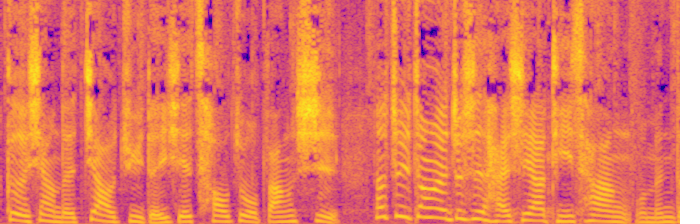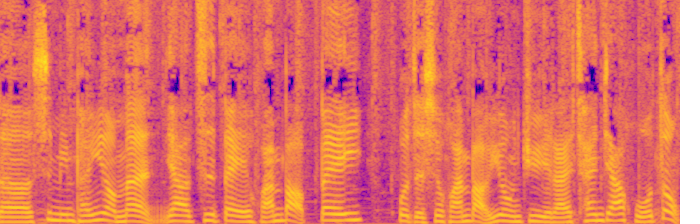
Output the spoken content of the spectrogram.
各项的教具的一些操作方式，那最重要就是还是要提倡我们的市民朋友们要自备环保杯或者是环保用具来参加活动，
